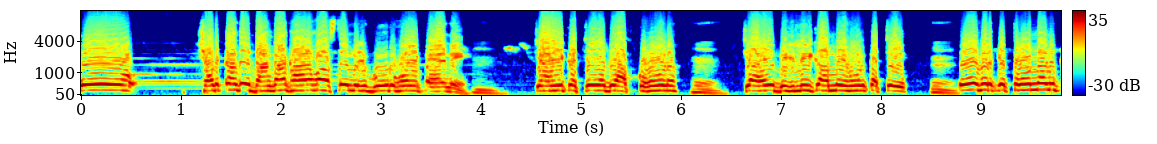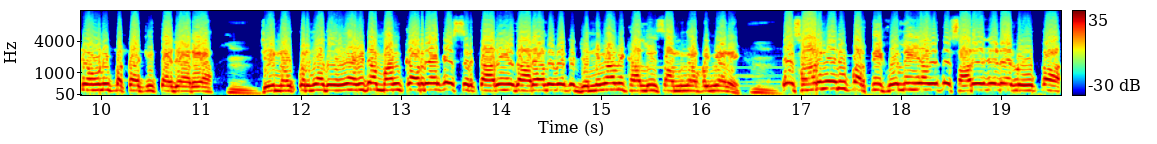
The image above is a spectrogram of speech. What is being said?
ਉਹ ਸੜਕਾਂ ਤੇ ਡਾਂਗਾ ਖਾਣ ਵਾਸਤੇ ਮਜਬੂਰ ਹੋਏ ਪਏ ਨੇ। ਚਾਹੇ ਕੱਚੇ ਅਧਿਆਪਕ ਹੋਣ ਚਾਹੇ ਬਿਜਲੀ ਕਾਮੇ ਹੋਣ ਕੱਚੇ ਉਹ ਫਿਰ ਕਿੱਥੋਂ ਉਹਨਾਂ ਨੂੰ ਕਿਉਂ ਨਹੀਂ ਪੱਕਾ ਕੀਤਾ ਜਾ ਰਿਹਾ। ਜੇ ਨੌਕਰੀਆਂ ਦੇ ਅਸੀਂ ਤਾਂ ਮੰਗ ਕਰ ਰਹੇ ਹਾਂ ਕਿ ਸਰਕਾਰੀ ਅਦਾਰਿਆਂ ਦੇ ਵਿੱਚ ਜਿੰਨੀਆਂ ਵੀ ਖਾਲੀ ਸਾਮੀਆਂ ਪਈਆਂ ਨੇ। ਉਹ ਸਾਰੀਆਂ ਦੀ ਭਰਤੀ ਖੋਲੀ ਜਾਵੇ ਤੇ ਸਾਰੇ ਜਿਹੜੇ ਲੋਕ ਆ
